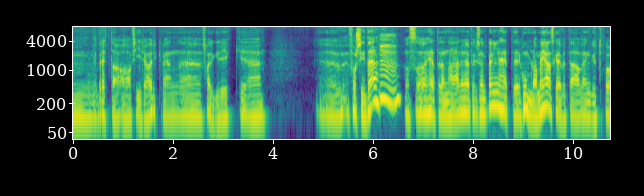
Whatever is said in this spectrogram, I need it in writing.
mm, bretta av fire ark med en eh, fargerik forside. Mm. Og så heter den her, for eksempel, heter Humla mi, og er skrevet av en gutt på,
